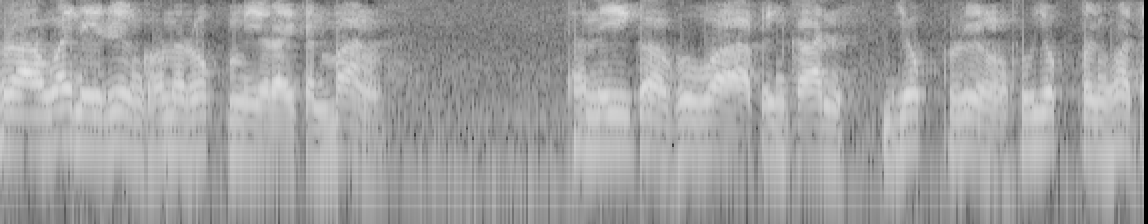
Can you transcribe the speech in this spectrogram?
กล่าวไว้ในเรื่องของนรกมีอะไรกันบ้างท่านนี้ก็พูดว่าเป็นการยกเรื่องคือยกตนหัวต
